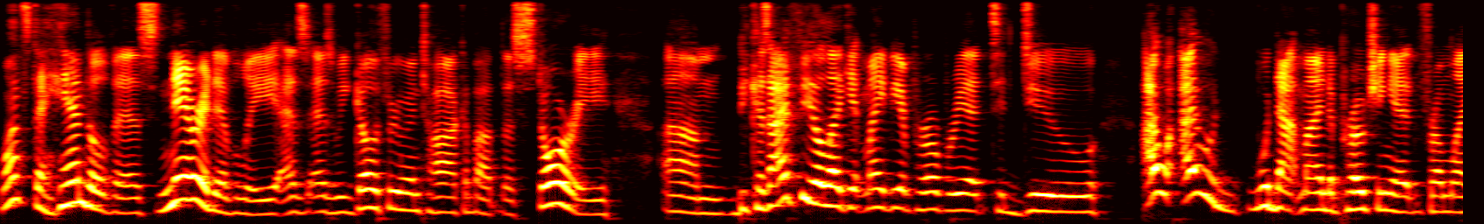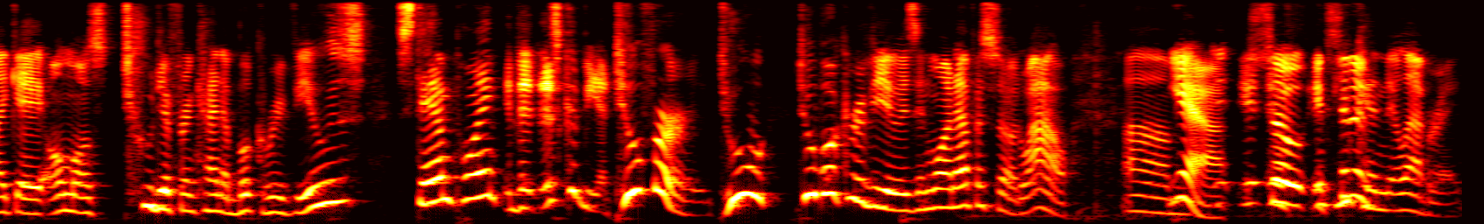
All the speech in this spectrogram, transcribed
wants to handle this narratively as as we go through and talk about the story. Um, because I feel like it might be appropriate to do. I, w- I would would not mind approaching it from like a almost two different kind of book reviews standpoint. This could be a twofer, two two book reviews in one episode. Wow. Um, yeah. It, so if, if you of, can elaborate.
